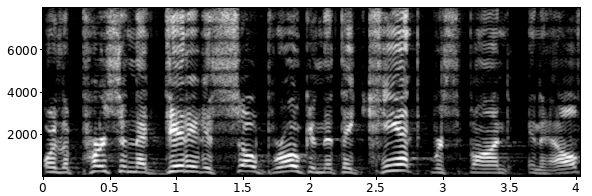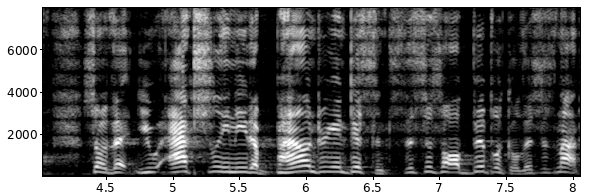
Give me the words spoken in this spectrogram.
or the person that did it is so broken that they can't respond in health, so that you actually need a boundary and distance. This is all biblical, this is not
